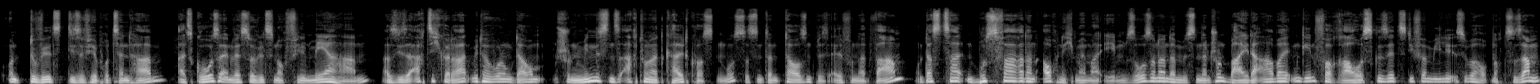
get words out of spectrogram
und du willst diese 4% haben. Als großer Investor willst du noch viel mehr haben. Also diese 80 Quadratmeter Wohnung darum schon mindestens 800 kalt kosten muss. Das sind dann 1000 bis 1100 warm. Und das zahlt ein Busfahrer dann auch nicht mehr mal ebenso, sondern da müssen dann schon beide arbeiten gehen, vorausgesetzt die Familie ist überhaupt noch zusammen,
